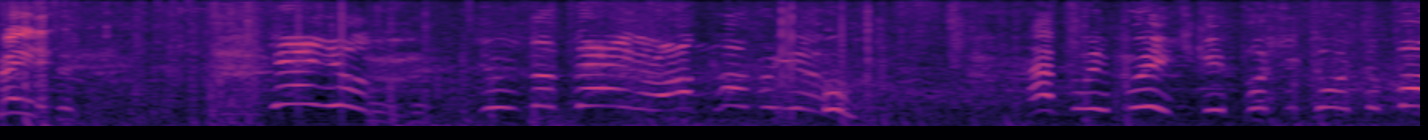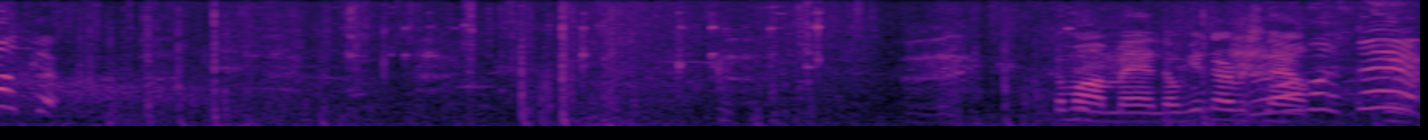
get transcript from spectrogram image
Made it. Daniels! Use the banger! I'll cover you! After we breach, keep pushing towards the bunker! Come on, man. Don't get nervous We're now. almost there!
